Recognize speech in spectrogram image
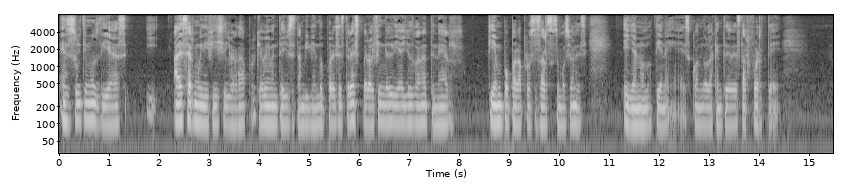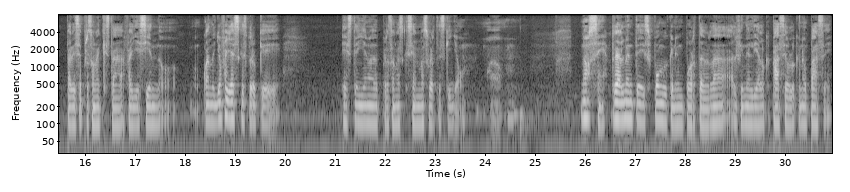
en sus últimos días. Y ha de ser muy difícil, ¿verdad? Porque obviamente ellos están viviendo por ese estrés, pero al fin del día ellos van a tener tiempo para procesar sus emociones. Ella no lo tiene. Es cuando la gente debe estar fuerte para esa persona que está falleciendo. Cuando yo fallezca, espero que esté lleno de personas que sean más fuertes que yo. no sé, realmente supongo que no importa, ¿verdad? Al fin del día lo que pase o lo que no pase,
